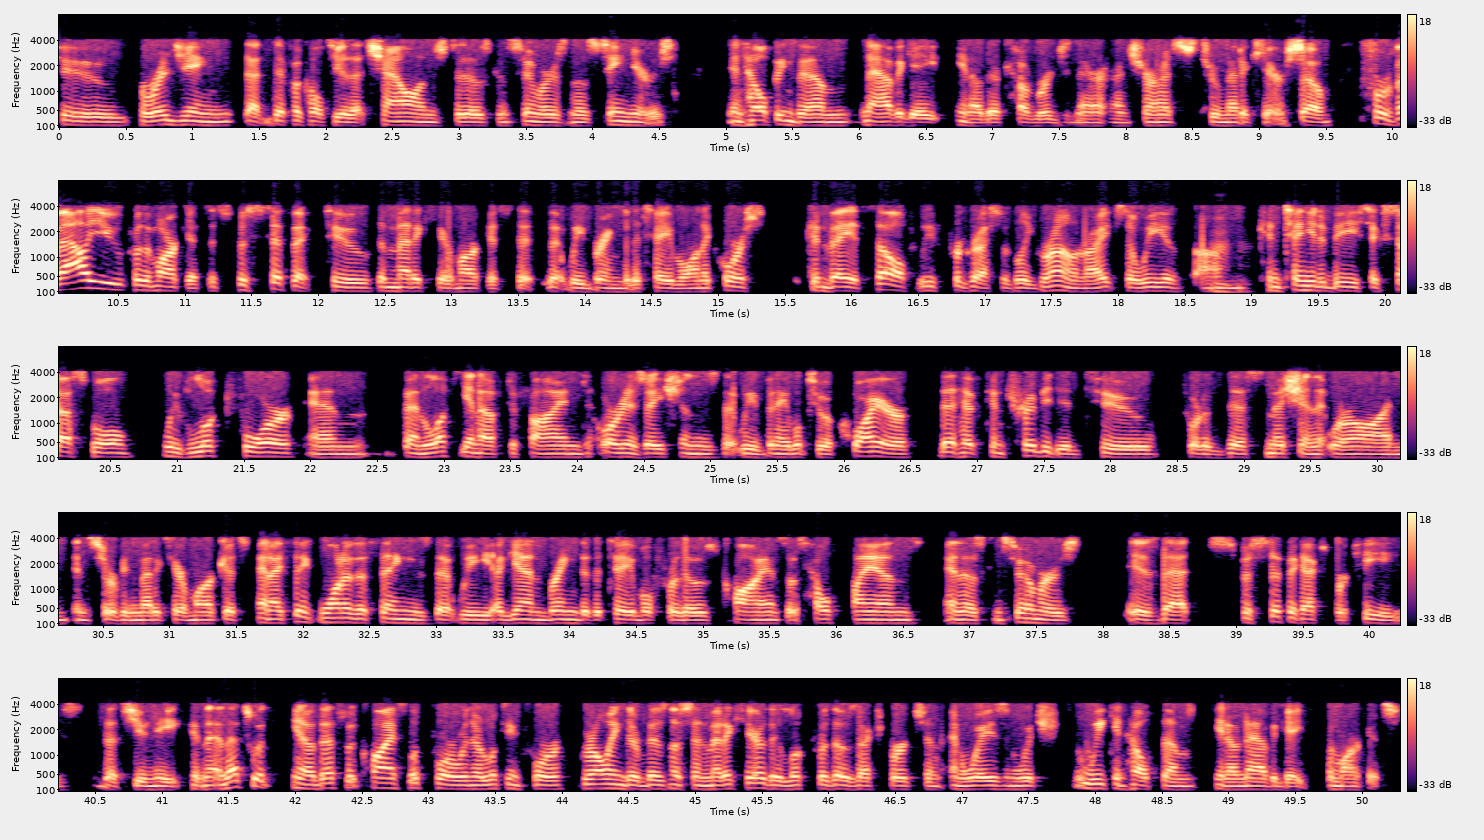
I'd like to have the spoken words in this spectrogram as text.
to bridging that difficulty or that challenge to those consumers and those seniors in helping them navigate, you know, their coverage and their insurance through Medicare. So for value for the markets, it's specific to the Medicare markets that, that we bring to the table. And of course, Convey itself, we've progressively grown, right? So we have um, mm-hmm. continued to be successful. We've looked for and been lucky enough to find organizations that we've been able to acquire that have contributed to sort of this mission that we're on in serving the Medicare markets. And I think one of the things that we, again, bring to the table for those clients, those health plans, and those consumers is that specific expertise that's unique. And, and that's what, you know, that's what clients look for when they're looking for growing their business in Medicare. They look for those experts and, and ways in which we can help them, you know, navigate the markets.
